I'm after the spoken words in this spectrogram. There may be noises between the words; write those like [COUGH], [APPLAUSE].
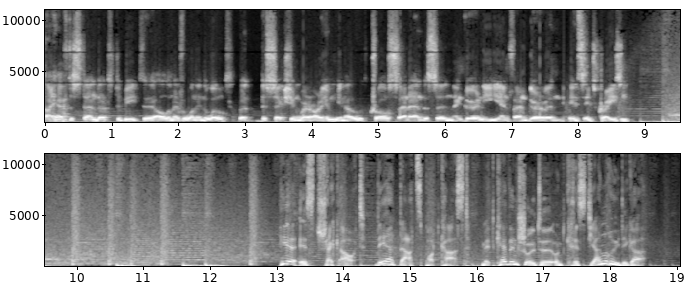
I have the standard to beat uh, all and everyone in the world, but the section where I am, you know, with Cross and Anderson and Gurney and Van Gerwen, it's it's crazy. Hier ist Checkout, der Darts Podcast mit Kevin Schulte und Christian Rüdiger.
